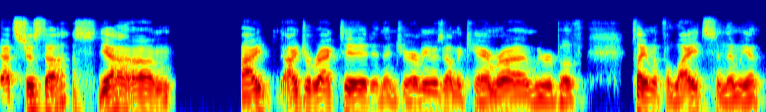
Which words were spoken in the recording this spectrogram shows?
That's just us. Yeah. Um I I directed and then Jeremy was on the camera and we were both playing with the lights and then we had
